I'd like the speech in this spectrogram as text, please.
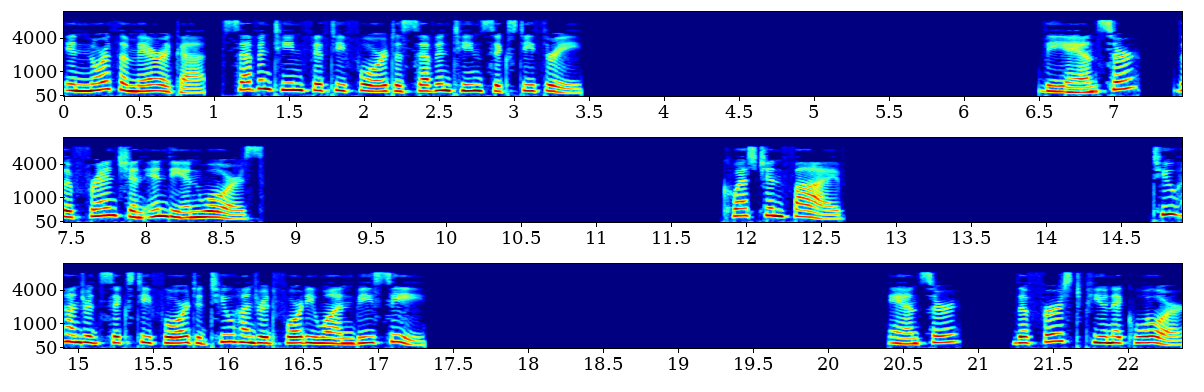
In North America, 1754 to 1763. The answer? The French and Indian Wars. Question 5. 264 to 241 BC. Answer. The First Punic War.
